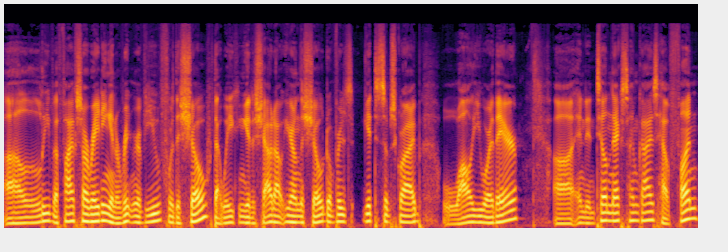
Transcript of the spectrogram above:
Uh, leave a five star rating and a written review for the show. That way you can get a shout out here on the show. Don't forget to subscribe while you are there. Uh, and until next time, guys, have fun,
